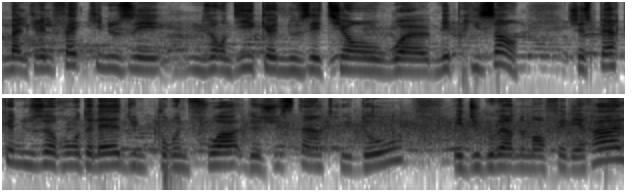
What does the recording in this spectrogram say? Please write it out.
malgré le fait qu'ils nous, ont dit que nous étions euh, méprisants. J'espère que nous aurons de l'aide pour une fois de Justin Trudeau et du gouvernement fédéral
